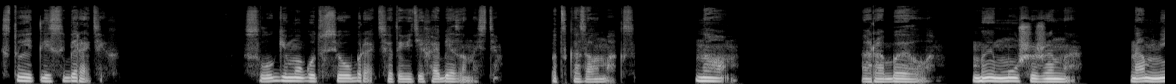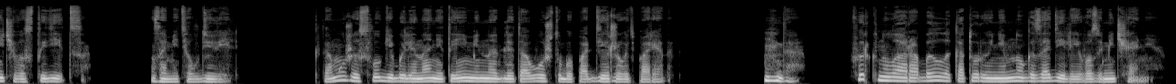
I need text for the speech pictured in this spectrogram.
стоит ли собирать их. «Слуги могут все убрать, это ведь их обязанности», — подсказал Макс. «Но...» «Арабелла, мы муж и жена. Нам нечего стыдиться», — заметил Дювель. К тому же слуги были наняты именно для того, чтобы поддерживать порядок. Да, фыркнула Арабелла, которую немного задели его замечания.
